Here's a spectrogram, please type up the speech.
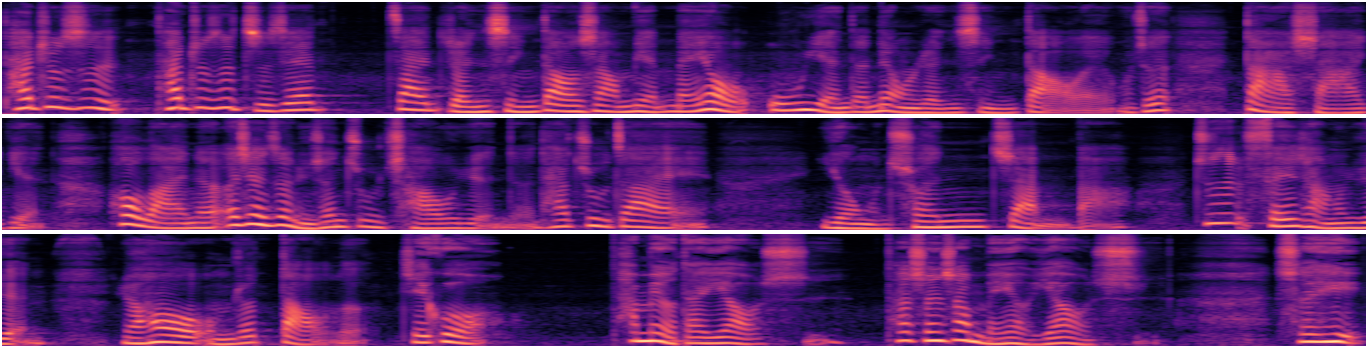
她就是她就是直接在人行道上面没有屋檐的那种人行道，诶，我觉得大傻眼。后来呢，而且这女生住超远的，她住在永春站吧，就是非常远。然后我们就到了，结果她没有带钥匙，他身上没有钥匙。所以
